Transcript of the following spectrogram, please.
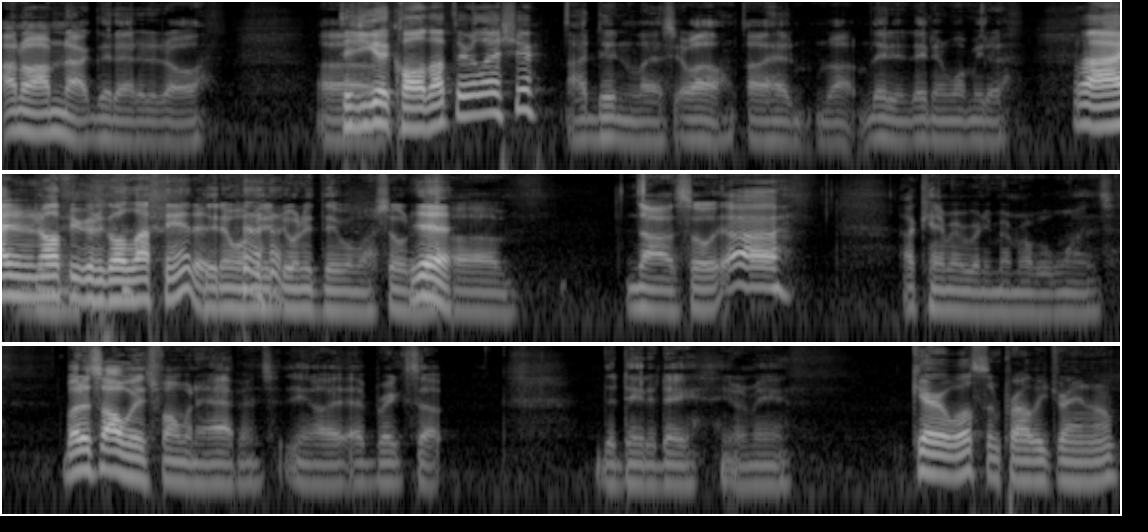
I know I'm not good at it at all. Uh, Did you get called up there last year? I didn't last year. Well, I had uh, they didn't they didn't want me to. Well, I didn't know if you were gonna go left-handed. they didn't want me to do anything with my shoulder. Yeah. Um, nah, so uh, I can't remember any memorable ones. But it's always fun when it happens. You know, it, it breaks up the day to day. You know what I mean? Garrett Wilson probably draining them.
